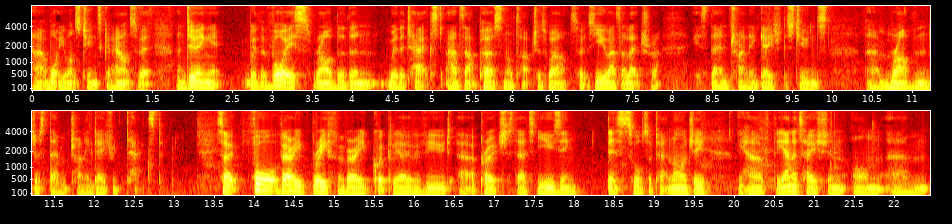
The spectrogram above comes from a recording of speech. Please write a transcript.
uh, what you want students to get out of it, and doing it with a voice rather than with a text adds that personal touch as well. So it's you as a lecturer is then trying to engage with the students um, rather than just them trying to engage with text. So four very brief and very quickly overviewed uh, approaches there to using this sort of technology. We have the annotation on um,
